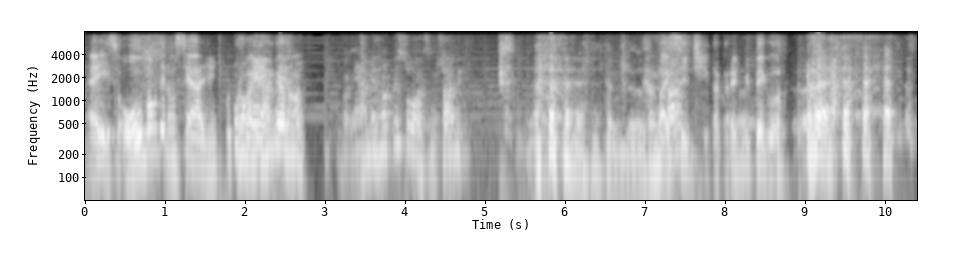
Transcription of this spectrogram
É isso. Ou vão denunciar a gente por vai ganhar a mesma. Vai ganhar a mesma pessoa, você não sabe? Faz sentido. Agora ele me pegou.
